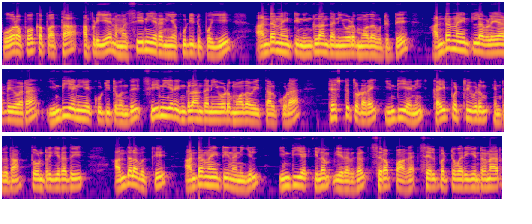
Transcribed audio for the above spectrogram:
போகிற போக்க பார்த்தா அப்படியே நம்ம சீனியர் அணியை கூட்டிகிட்டு போய் அண்டர் நைன்டீன் இங்கிலாந்து அணியோடு மோத விட்டுட்டு அண்டர் நைன்ட்டில் விளையாடி வர இந்திய அணியை கூட்டிகிட்டு வந்து சீனியர் இங்கிலாந்து அணியோடு மோத வைத்தால் கூட டெஸ்ட் தொடரை இந்திய அணி கைப்பற்றிவிடும் என்று தான் தோன்றுகிறது. அந்தளவுக்கு அண்டர் நைன்டீன் அணியில் இந்திய இளம் வீரர்கள் சிறப்பாக செயல்பட்டு வருகின்றனர்.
